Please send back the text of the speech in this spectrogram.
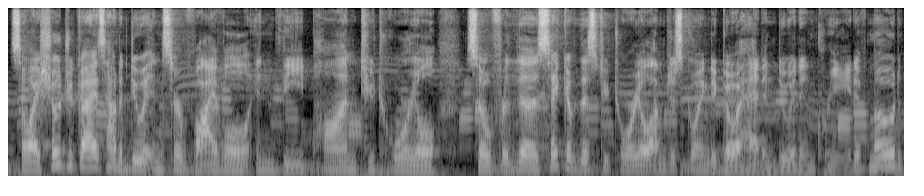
So I showed you guys how to do it in survival in the pond tutorial. So for the sake of this tutorial, I'm just going to go ahead and do it in creative mode.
